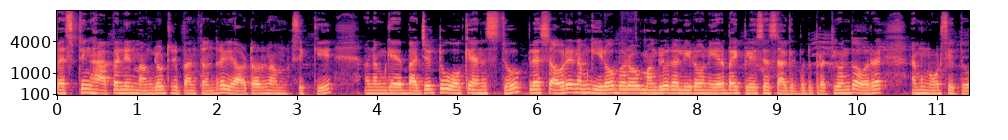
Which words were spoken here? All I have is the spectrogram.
best thing happen in Mangaluru trip ಅಂತಂದರೆ ಈ ಆಟೋರು ನಮ್ಗೆ ಸಿಕ್ಕಿ. ನಮಗೆ ಬಜೆಟು ಓಕೆ ಅನಿಸ್ತು. ಪ್ಲಸ್ ಅವರೇ ನಮ್ಗೆ ಇರೋ ಬರೋ ಮಂಗಳೂರಲ್ಲಿರೋ ನಿಯರ್ ಬೈ ಪ್ಲೇಸಸ್ ಆಗಿರ್ಬೋದು, ಪ್ರತಿಯೊಂದು ಅವರೇ ನಮ್ಗೆ ನೋಡಿಸಿತ್ತು.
